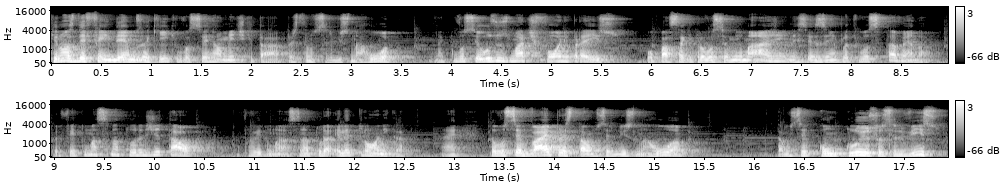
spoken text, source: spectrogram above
Que nós defendemos aqui, que você realmente que está prestando serviço na rua, é que você use o smartphone para isso. Vou passar aqui para você uma imagem, nesse exemplo que você está vendo. Ó. Foi feita uma assinatura digital, foi feita uma assinatura eletrônica. Né? Então você vai prestar um serviço na rua, então você conclui o seu serviço,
